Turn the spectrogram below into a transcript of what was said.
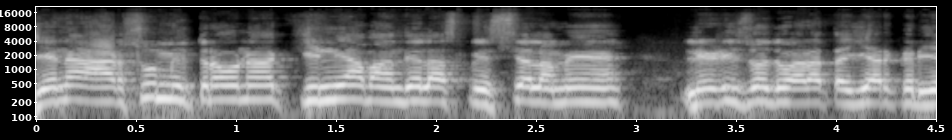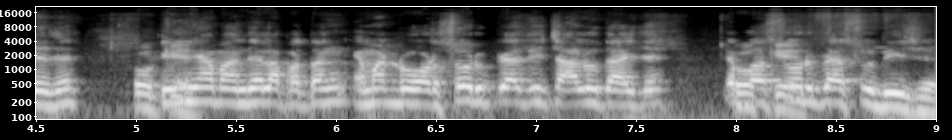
જેના આઠસો મિત્રોના કિન્યા બાંધેલા સ્પેશિયલ અમે લેડીઝો દ્વારા તૈયાર કરીએ છીએ. કિન્યા બાંધેલા પતંગ એમાં દોઢસો રૂપિયાથી ચાલુ થાય છે એ બસો રૂપિયા સુધી છે.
